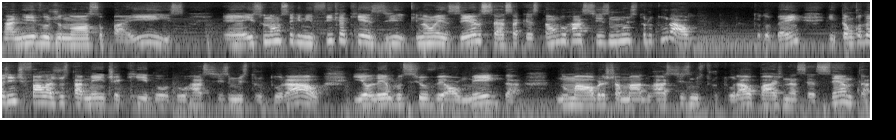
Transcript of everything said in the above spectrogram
a nível de nosso país, é, isso não significa que, que não exerça essa questão do racismo estrutural tudo bem? Então, quando a gente fala justamente aqui do, do racismo estrutural, e eu lembro Silvio Almeida, numa obra chamada Racismo Estrutural, página 60,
